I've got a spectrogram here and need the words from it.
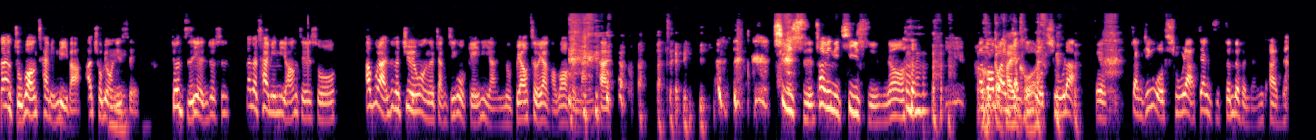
那个主播好像蔡明礼吧，啊，球评王是谁？就直言就是那个蔡明礼好像直接说，啊，不然这个巨人网的奖金我给你啊，你们不要这样好不好？很难看。蔡明礼 气死，蔡明礼气死，你知道吗？他说不然奖金我出啦。对，奖金我出啦，这样子真的很难看的。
